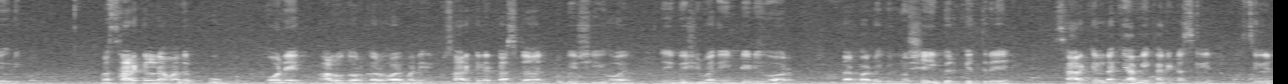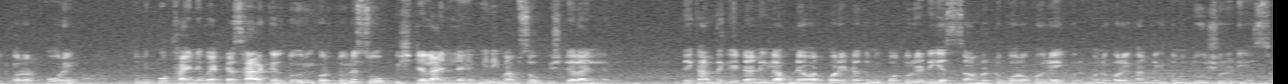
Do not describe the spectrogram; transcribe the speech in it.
তৈরি করব বা সার্কেলটা আমাদের খুব অনেক ভালো দরকার হয়। মানে সার্কেলের কাজটা একটু বেশি হয়। যে বেশিরভাগ ইন্টেরিয়র তারপর বিভিন্ন শেপের ক্ষেত্রে সার্কেলটাকে আমি এখানে এটা সিলেক্ট সিলেক্ট করার পরে তুমি কোথায় নেবে? একটা সার্কেল তৈরি করতে হলে চব্বিশটা লাইন লাগে। মিনিমাম চব্বিশটা লাইন লাগে। তো এখান থেকে এটা নিলাম। নেওয়ার পর এটা তুমি কত রেডি আসছো? আমরা একটু বড় করে এই করি। মনে করো এখান থেকে তুমি দুইশো রেডি আসছো।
